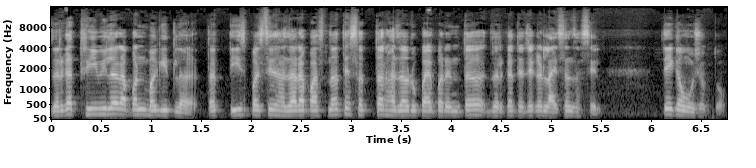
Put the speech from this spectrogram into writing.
जर का थ्री व्हीलर आपण बघितलं तर तीस पस्तीस हजारापासून ते सत्तर हजार रुपयापर्यंत जर का त्याच्याकडे लायसन्स असेल ते कमवू शकतो.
